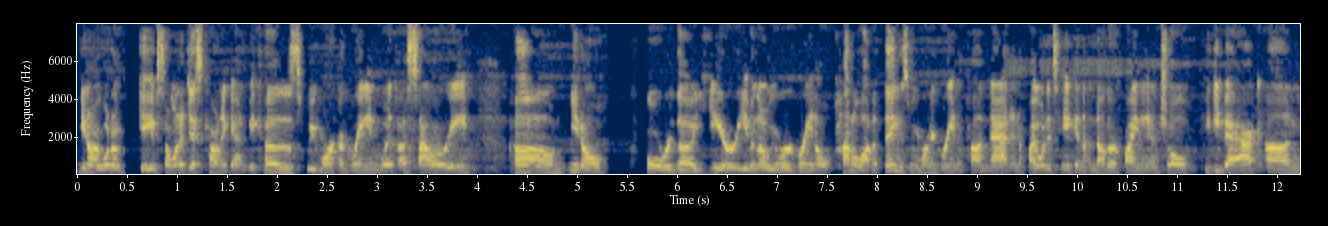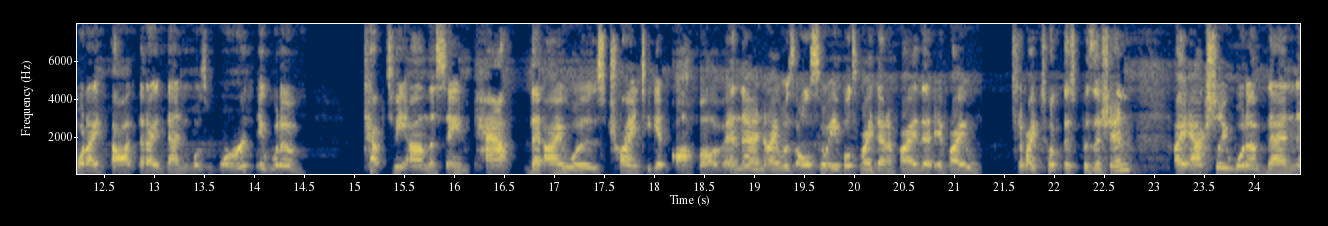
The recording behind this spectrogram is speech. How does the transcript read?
you know, I would have gave someone a discount again because we weren't agreeing with a salary, um, you know, for the year, even though we were agreeing upon a lot of things, we weren't agreeing upon that. And if I would have taken another financial piggyback on what I thought that I then was worth, it would have kept me on the same path that I was trying to get off of. And then I was also able to identify that if I if I took this position, I actually would have then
